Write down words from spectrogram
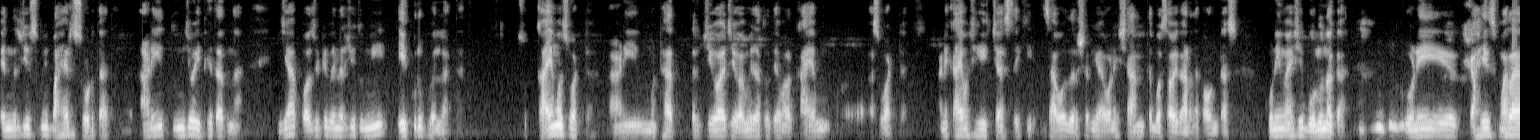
एनर्जीज तुम्ही बाहेर सोडतात आणि तुम्ही जेव्हा इथे येतात ना या पॉझिटिव्ह एनर्जी तुम्ही एकरूप व्हायला लागतात. सो कायमच वाटतं. आणि मठात तर जेव्हा जेव्हा मी जातो तेव्हा मला कायम असं वाटतं. आणि कायम अशी ही इच्छा असते की जावं दर्शन घ्यावं आणि शांत बसावं एक अर्धा पाऊण तास. कोणी माझ्याशी बोलू नका. कोणी काहीच मला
